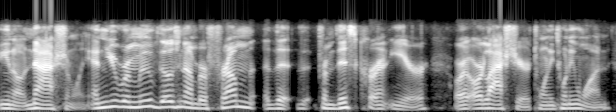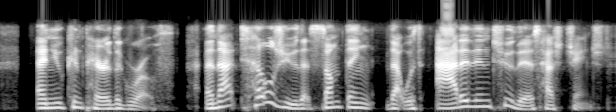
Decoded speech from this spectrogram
you know, nationally. And you remove those number from the from this current year or or last year, 2021, and you compare the growth. And that tells you that something that was added into this has changed.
